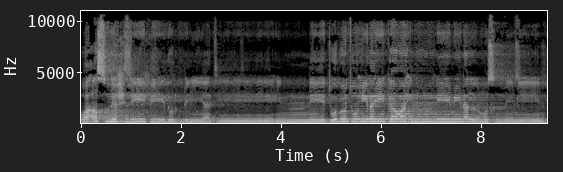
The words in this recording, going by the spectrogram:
وأصلح لي في ذريتي. إني تبت إليك وإني من المسلمين.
